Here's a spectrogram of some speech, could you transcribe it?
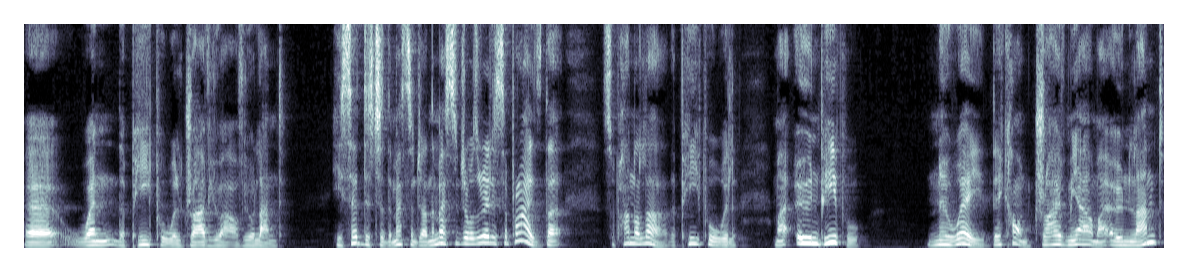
uh, when the people will drive you out of your land. He said this to the messenger, and the messenger was really surprised that, subhanallah, the people will, my own people, no way, they can't drive me out of my own land.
